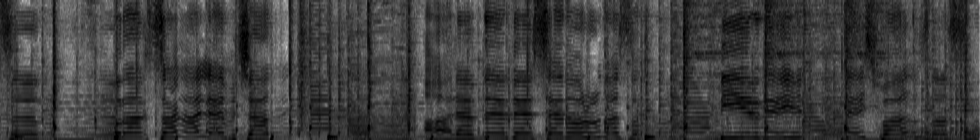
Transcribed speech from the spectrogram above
oradasın Bıraksan alem çat Alem nerede sen oradasın Bir değil beş fazlasın.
